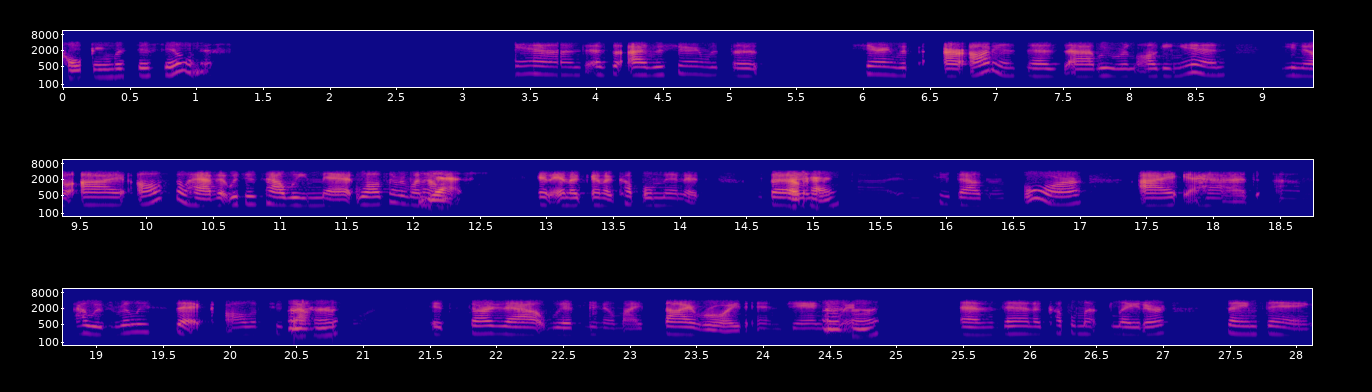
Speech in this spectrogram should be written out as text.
coping with this illness. And as I was sharing with the sharing with our audience as uh, we were logging in, you know, I also have it, which is how we met. Well, I'll tell everyone how yes. we, in, in, a, in a couple minutes. But okay. uh, in 2004, I had um, I was really sick all of 2004. Uh-huh. It started out with you know my thyroid in January, Uh-huh. and then a couple months later, same thing.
